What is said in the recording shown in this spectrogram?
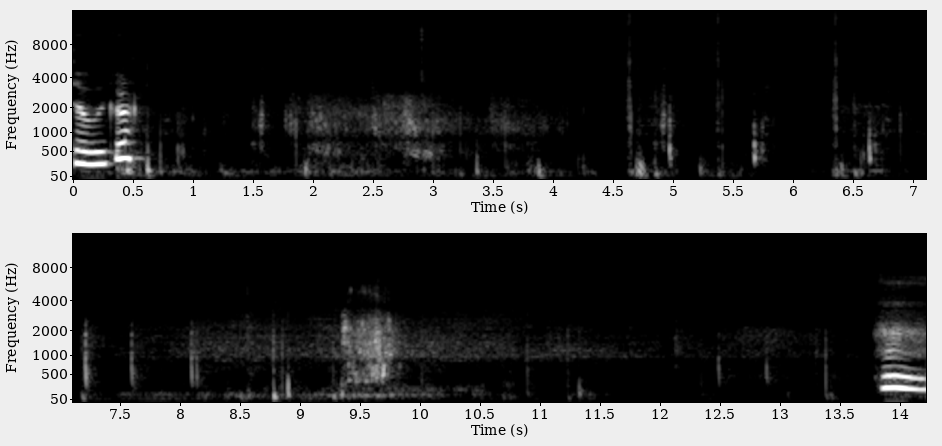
There we go. Hmm.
